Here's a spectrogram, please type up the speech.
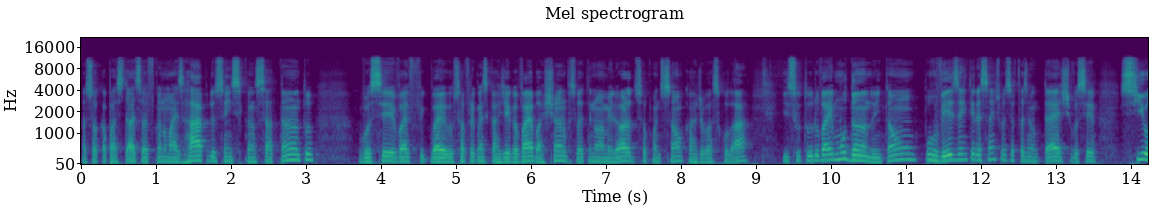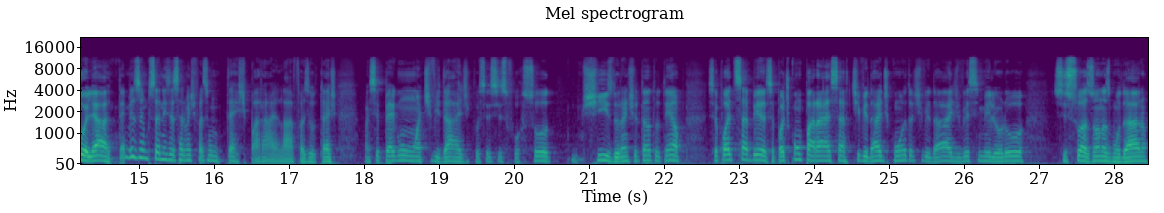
a sua capacidade, você vai ficando mais rápido sem se cansar tanto você vai, vai sua frequência cardíaca vai abaixando, você vai tendo uma melhora da sua condição cardiovascular. Isso tudo vai mudando. Então, por vezes é interessante você fazer um teste, você se olhar, até mesmo não precisa necessariamente fazer um teste, parar lá, fazer o teste, mas você pega uma atividade que você se esforçou X durante tanto tempo, você pode saber, você pode comparar essa atividade com outra atividade, ver se melhorou, se suas zonas mudaram.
